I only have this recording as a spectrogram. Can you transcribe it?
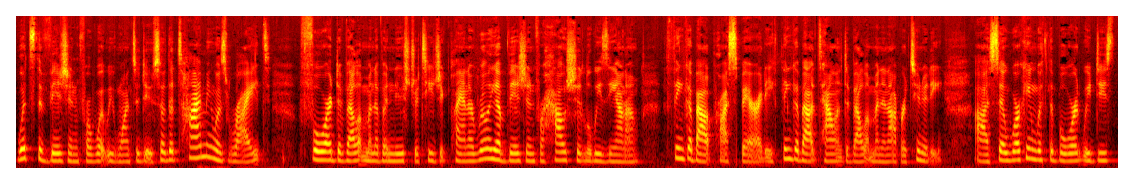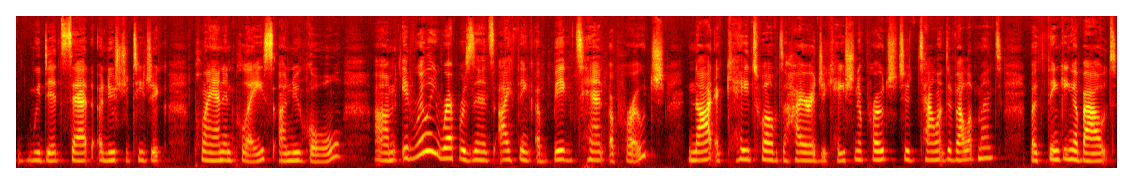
what's the vision for what we want to do. So the timing was right for development of a new strategic plan, or really a vision for how should Louisiana think about prosperity, think about talent development and opportunity. Uh, so, working with the board, we do we did set a new strategic plan in place, a new goal. Um, it really represents, I think, a big tent approach, not a K 12 to higher education approach to talent development, but thinking about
